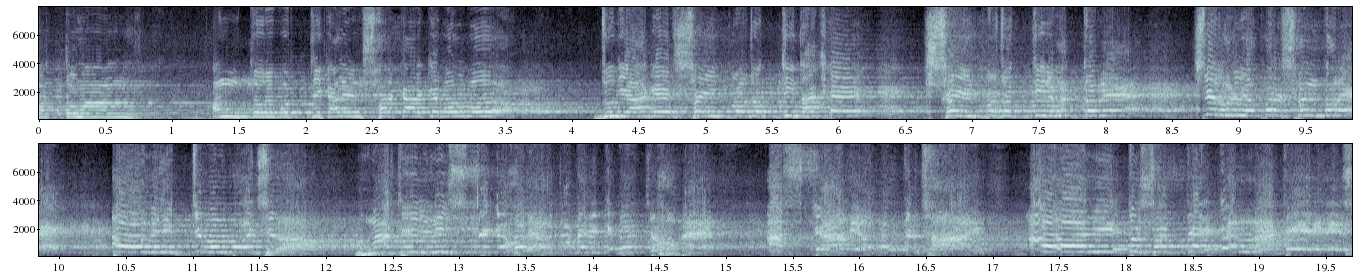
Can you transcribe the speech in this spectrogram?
বর্তমান অন্তর্বর্তীকালীন সরকারকে বলব, যদি আগের সেই প্রযুক্তি থাকে, সেই প্রযুক্তির মাধ্যমে চিরুনি অপারেশন করে আওয়ামী লীগ যেমন বলেছিল, মাটির নিচ থেকে হলেও তাদেরকে ধরতে হবে। আজকে আমি বলতে চাই, আওয়ামী দূষকদেরকে মাটির নিচ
